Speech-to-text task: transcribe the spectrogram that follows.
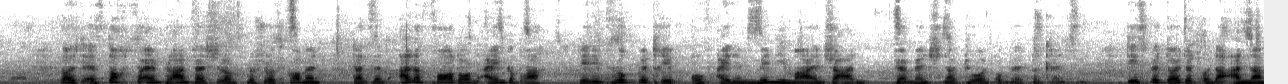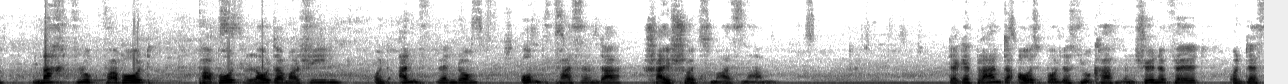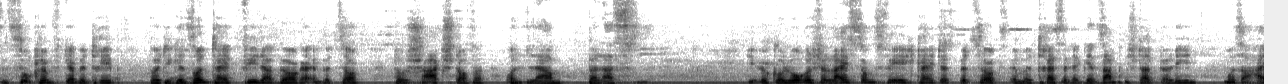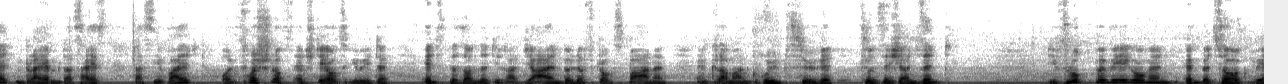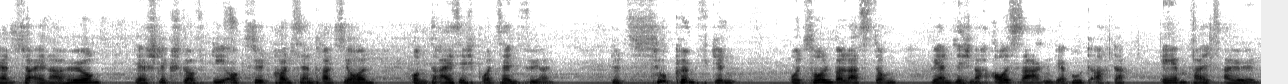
Sollte es doch zu einem Planfeststellungsbeschluss kommen, dann sind alle Forderungen eingebracht, die den Flugbetrieb auf einen minimalen Schaden für Mensch, Natur und Umwelt begrenzen. Dies bedeutet unter anderem Nachtflugverbot, Verbot lauter Maschinen und Anwendung umfassender Schallschutzmaßnahmen. Der geplante Ausbau des Flughafens in Schönefeld und dessen zukünftiger Betrieb wird die Gesundheit vieler Bürger im Bezirk durch Schadstoffe und Lärm belasten. Die ökologische Leistungsfähigkeit des Bezirks im Interesse der gesamten Stadt Berlin muss erhalten bleiben. Das heißt, dass die Wald- und Frischluftentstehungsgebiete, insbesondere die radialen Belüftungsbahnen in Klammern Grünzüge, zu sichern sind. Die Flugbewegungen im Bezirk werden zu einer Erhöhung der Stickstoffdioxidkonzentration um 30 Prozent führen. Die zukünftigen Ozonbelastungen werden sich nach Aussagen der Gutachter ebenfalls erhöhen.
